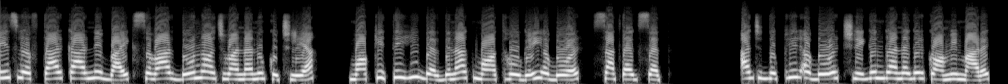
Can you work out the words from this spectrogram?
ਤੇਜ਼ ਰਫ਼ਤਾਰ ਕਾਰ ਨੇ ਬਾਈਕ ਸਵਾਰ ਦੋ ਨੌਜਵਾਨਾਂ ਨੂੰ ਕੁਚਲਿਆ ਮੌਕੇ ਤੇ ਹੀ ਦਰਦਨਾਕ ਮੌਤ ਹੋ ਗਈ ਅਬੋਰ ਸੱਤ ਅਗਸਤ। ਅੱਜ ਦੁਪਹਿਰ ਅਬੋਰ ਸ਼੍ਰੀ ਕੌਮੀ ਮਾਰਗ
